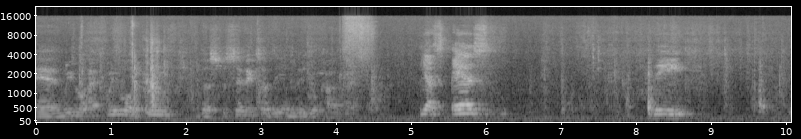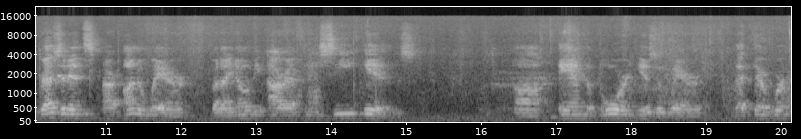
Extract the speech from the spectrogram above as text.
And we will have, we will approve the specifics of the individual contracts. Yes, as the residents are unaware, but I know the RFEC is, uh, and the board is aware that there were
